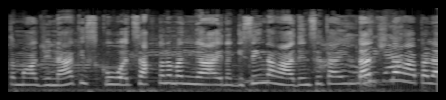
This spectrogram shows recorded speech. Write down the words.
itong mga junakis ko at sakto naman nga ay nagising na nga din si Tyler. Lunch na nga pala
